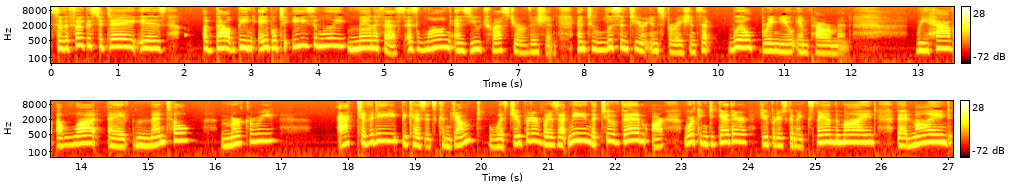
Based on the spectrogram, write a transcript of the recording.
So the focus today is about being able to easily manifest as long as you trust your vision and to listen to your inspirations that will bring you empowerment. We have a lot of mental Mercury activity because it's conjunct with Jupiter. What does that mean? The two of them are working together. Jupiter's going to expand the mind. The mind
